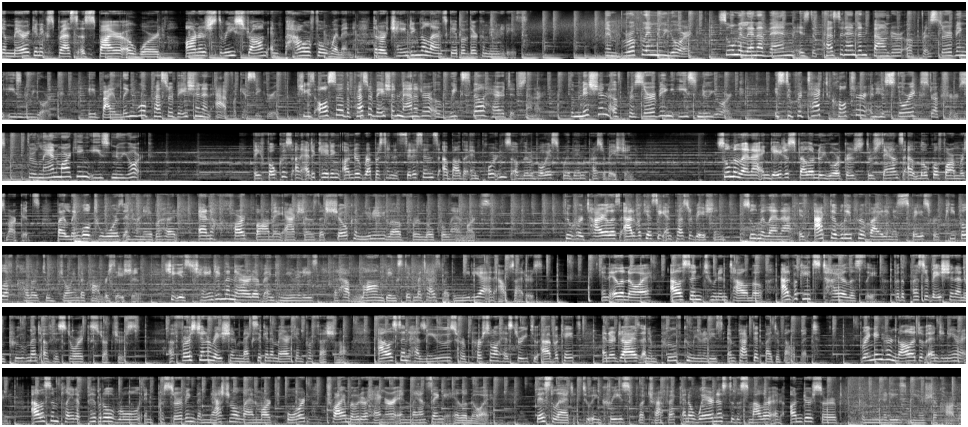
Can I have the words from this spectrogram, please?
The American Express Aspire Award honors three strong and powerful women that are changing the landscape of their communities. In Brooklyn, New York, Zulmilena Then is the president and founder of Preserving East New York, a bilingual preservation and advocacy group. She's also the preservation manager of Weeksville Heritage Center. The mission of Preserving East New York is to protect culture and historic structures through landmarking East New York. They focus on educating underrepresented citizens about the importance of their voice within preservation. Zulmilena engages fellow New Yorkers through stands at local farmers markets, bilingual tours in her neighborhood, and heart-bombing actions that show community love for local landmarks. Through her tireless advocacy and preservation, Zulmilena is actively providing a space for people of color to join the conversation. She is changing the narrative in communities that have long been stigmatized by the media and outsiders. In Illinois, Allison Tunin Talmo advocates tirelessly for the preservation and improvement of historic structures. A first-generation Mexican-American professional, Allison has used her personal history to advocate, energize, and improve communities impacted by development. Bringing her knowledge of engineering, Allison played a pivotal role in preserving the national landmark Ford Tri-Motor Hangar in Lansing, Illinois. This led to increased foot traffic and awareness to the smaller and underserved communities near Chicago.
